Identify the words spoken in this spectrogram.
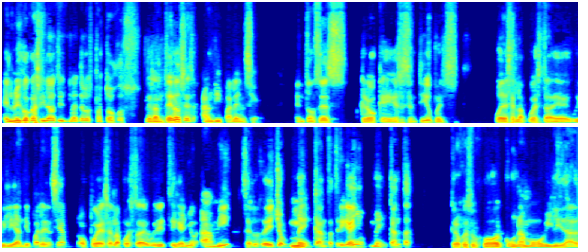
El único que ha sido titular de los patojos delanteros es Andy Palencia. Entonces, creo que en ese sentido, pues puede ser la apuesta de Willy Andy Palencia o puede ser la apuesta de Willy Trigueño. A mí, se los he dicho, me encanta Trigueño, me encanta. Creo que es un jugador con una movilidad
